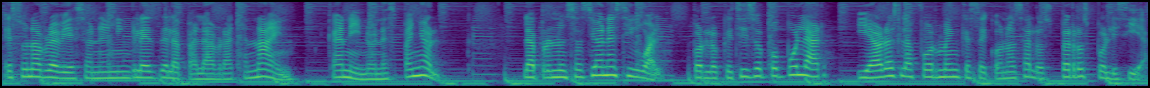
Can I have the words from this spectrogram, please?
es una abreviación en inglés de la palabra canine, canino en español. La pronunciación es igual, por lo que se hizo popular y ahora es la forma en que se conoce a los perros policía.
